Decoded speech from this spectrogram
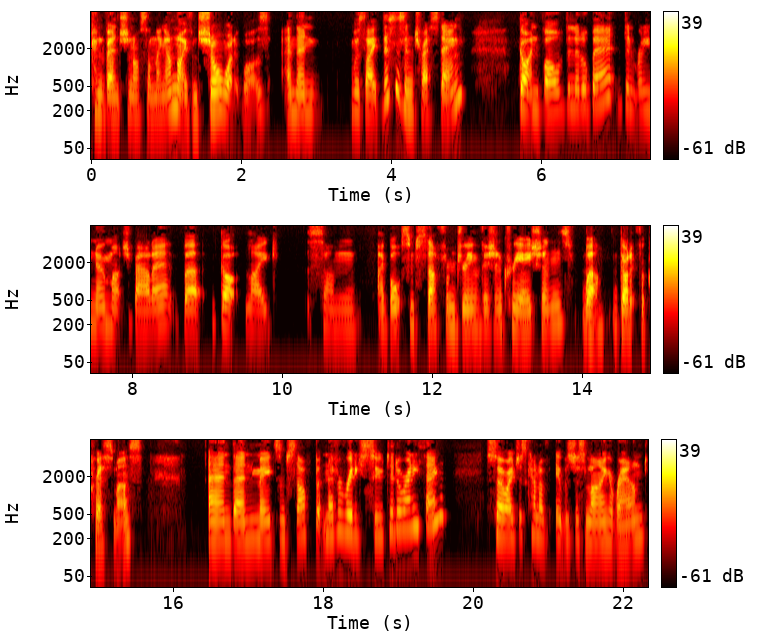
convention or something. I'm not even sure what it was. And then was like this is interesting. Got involved a little bit, didn't really know much about it, but got like some I bought some stuff from Dream Vision Creations. Well, got it for Christmas. And then made some stuff, but never really suited or anything. So I just kind of, it was just lying around.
